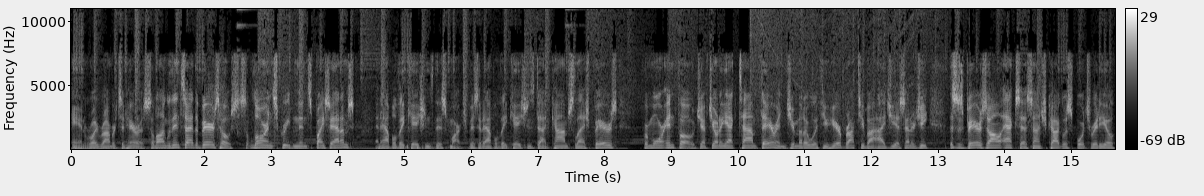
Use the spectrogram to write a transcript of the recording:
and Roy Robertson Harris, along with Inside the Bears hosts Lauren Screeden and Spice Adams, and Apple Vacations this March. Visit applevacations.com slash bears for more info. Jeff Joniak, Tom Thayer, and Jim Miller with you here, brought to you by IGS Energy. This is Bears All Access on Chicago Sports Radio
